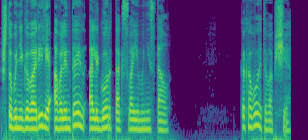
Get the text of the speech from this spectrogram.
чтобы не говорили, а Валентайн Алигор так своим и не стал. Каково это вообще?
